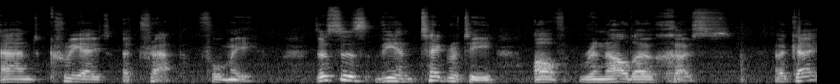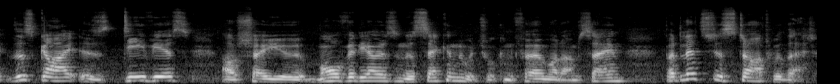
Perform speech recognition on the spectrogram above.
and create a trap for me. This is the integrity of Renaldo Gouws. Okay, this guy is devious. I'll show you more videos in a second which will confirm what I'm saying, but let's just start with that.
